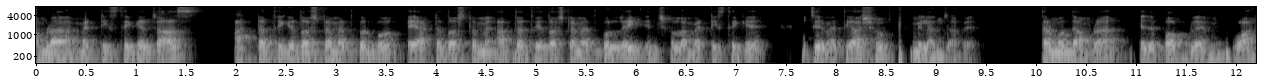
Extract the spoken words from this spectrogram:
আমরা ম্যাট্রিক্স থেকে জাস্ট আটটা থেকে দশটা ম্যাথ করব। এই আটটা, দশটা আটটা থেকে দশটা ম্যাথ করলেই ইনশাল্লাহ ম্যাট্রিক্স থেকে যে ম্যাথই আসুক, মিলান যাবে। তার মধ্যে আমরা এই যে প্রবলেম ওয়ান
